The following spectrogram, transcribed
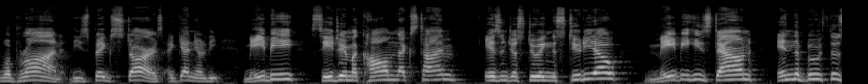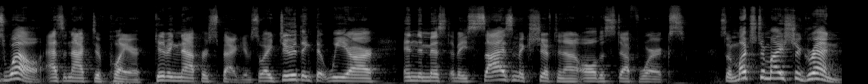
LeBron, these big stars. Again, you know, the maybe CJ McCollum next time isn't just doing the studio. Maybe he's down in the booth as well as an active player, giving that perspective. So I do think that we are in the midst of a seismic shift in how all this stuff works. So much to my chagrin,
